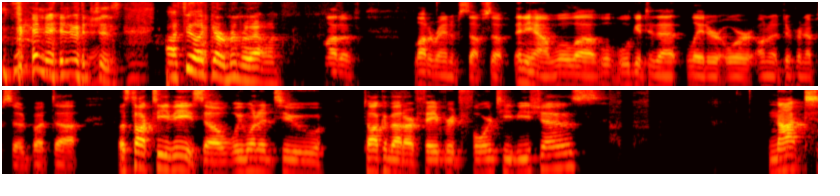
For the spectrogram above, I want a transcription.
pennant, which Dang. is I feel like I remember that one. a lot of a lot of random stuff. So anyhow, we'll uh, we'll we'll get to that later or on a different episode. But uh, let's talk TV. So we wanted to talk about our favorite four TV shows. not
